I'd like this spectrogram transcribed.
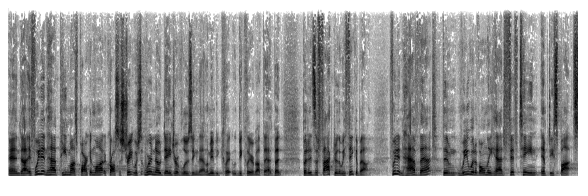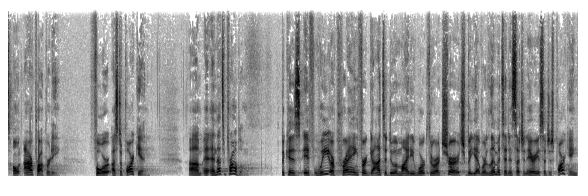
And uh, if we didn't have Piedmont's parking lot across the street, which we're in no danger of losing that, let me be clear, be clear about that, but, but it's a factor that we think about. If we didn't have that, then we would have only had 15 empty spots on our property for us to park in. Um, and, and that's a problem. Because if we are praying for God to do a mighty work through our church, but yet we're limited in such an area such as parking,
